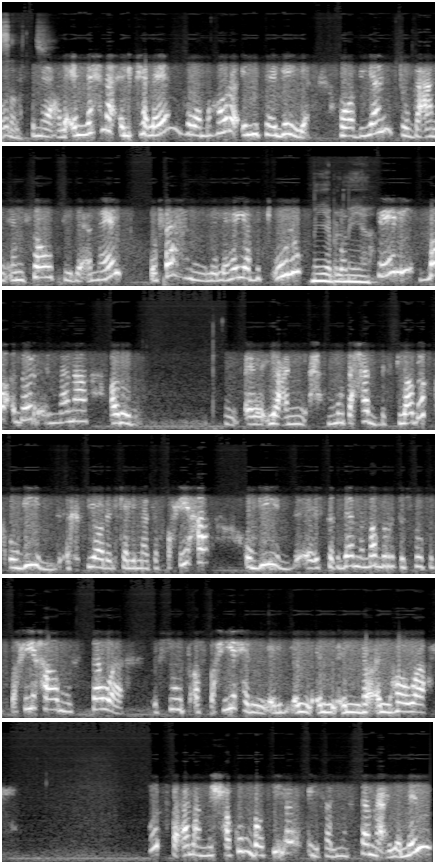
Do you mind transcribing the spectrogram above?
أو الاستماع لأن إحنا الكلام هو مهارة إنتاجية. هو بينتج عن إنصاتي بأمال وفهمي للي هي بتقوله 100% وبالتالي بقدر إن أنا أرد. آه، يعني متحدث لبق أجيد اختيار الكلمات الصحيحة أجيد استخدام نبرة الصوت الصحيحة مستوى الصوت الصحيح اللي هو فأنا مش هكون بطيئة فالمستمع يمل.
